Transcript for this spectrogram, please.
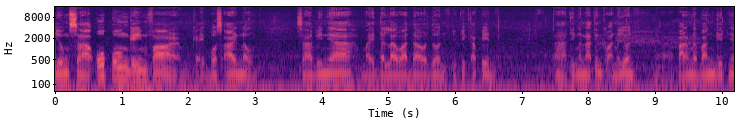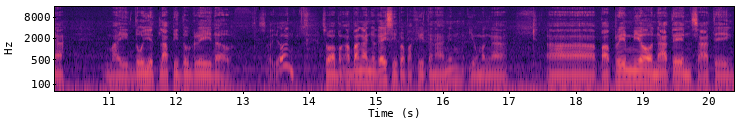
yung sa Opong Game Farm kay Boss Arnold. Sabi niya may dalawa daw doon pipick upin. Ah, tingnan natin kung ano yun. Ah, parang nabanggit niya may Doyet Lapido Gray daw. So yun. So abang-abangan nyo guys, ipapakita namin yung mga ah, pa-premyo natin sa ating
